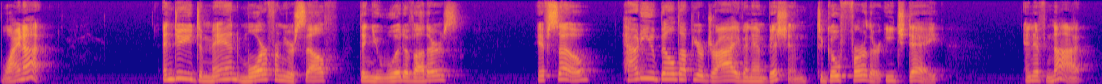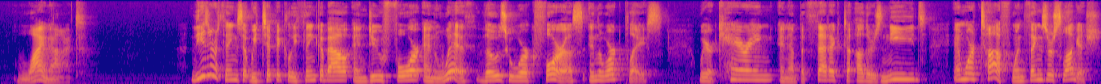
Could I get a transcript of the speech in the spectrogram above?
why not? And do you demand more from yourself than you would of others? If so, how do you build up your drive and ambition to go further each day? And if not, why not? These are things that we typically think about and do for and with those who work for us in the workplace. We are caring and empathetic to others' needs, and we're tough when things are sluggish.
